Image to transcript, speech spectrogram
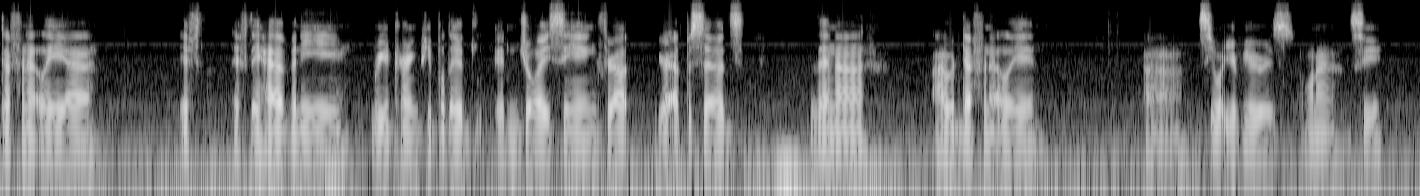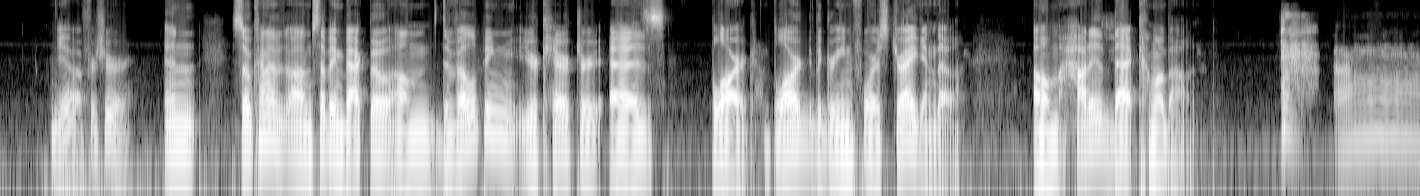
definitely, uh, if if they have any reoccurring people they'd enjoy seeing throughout your episodes, then uh, I would definitely uh see what your viewers want to see. Yeah, for sure. And so kind of um, stepping back though, um, developing your character as Blarg, Blarg the Green Forest Dragon though. Um, how did that come about? Uh,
